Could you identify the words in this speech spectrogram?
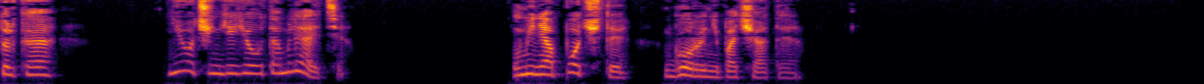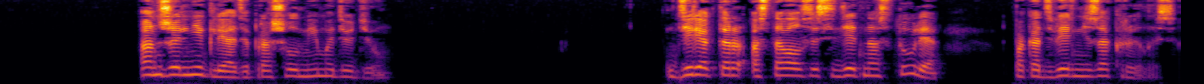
только не очень ее утомляйте. У меня почты горы непочатые. Анжель, не глядя, прошел мимо Дюдю. Директор оставался сидеть на стуле, пока дверь не закрылась.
